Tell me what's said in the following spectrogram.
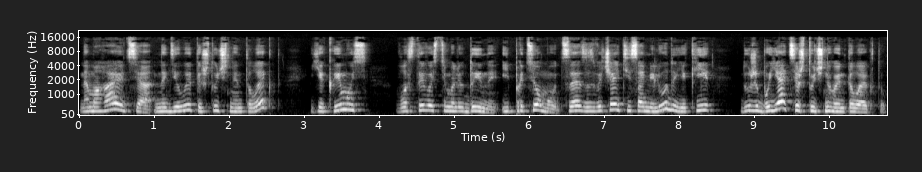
намагаються наділити штучний інтелект якимось властивостями людини? І при цьому це зазвичай ті самі люди, які дуже бояться штучного інтелекту.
